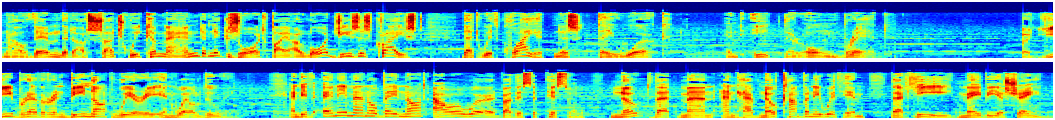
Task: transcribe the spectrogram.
Now them that are such we command and exhort by our Lord Jesus Christ, that with quietness they work, and eat their own bread. But ye, brethren, be not weary in well doing. And if any man obey not our word by this epistle, note that man and have no company with him, that he may be ashamed.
